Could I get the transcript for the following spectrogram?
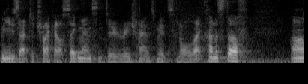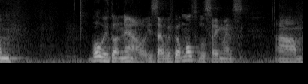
we use that to track our segments and do retransmits and all that kind of stuff. Um, what we've got now is that we've got multiple segments, um,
